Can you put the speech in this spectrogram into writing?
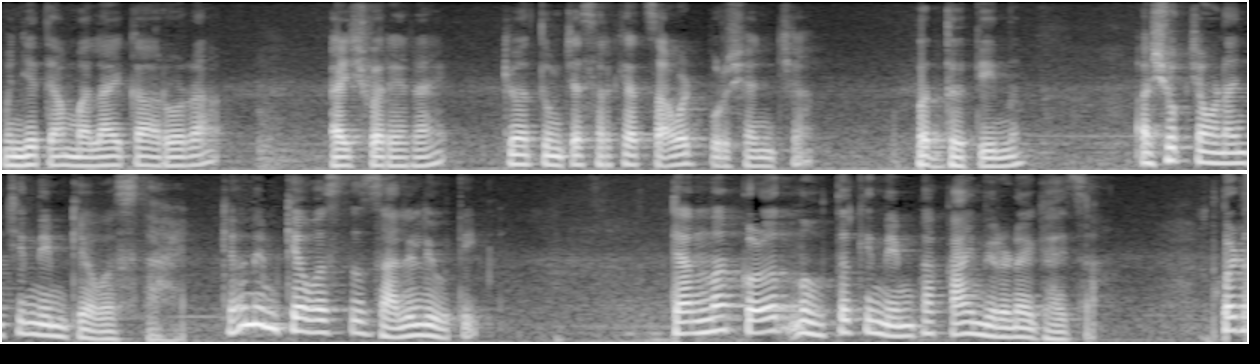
म्हणजे त्या मलायका अरोरा ऐश्वर्या राय किंवा तुमच्यासारख्या चावट पुरुषांच्या पद्धतीनं अशोक चव्हाणांची नेमकी अवस्था आहे. किंवा नेमकी अवस्था झालेली होती. त्यांना कळत नव्हतं की नेमका काय निर्णय घ्यायचा. पण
